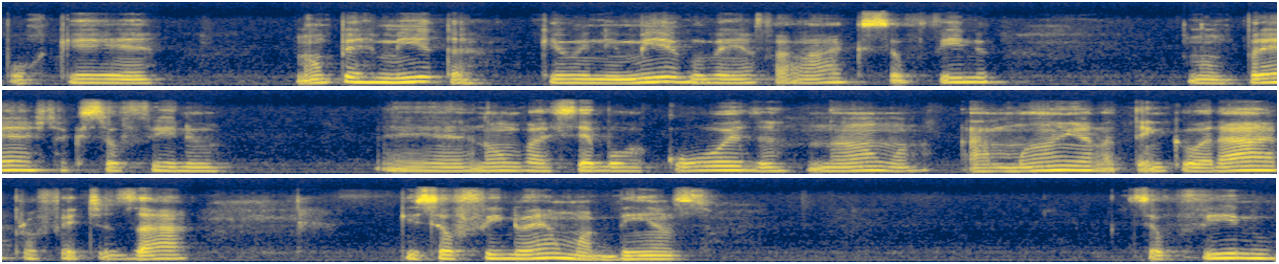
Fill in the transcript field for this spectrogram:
porque não permita que o inimigo venha falar que seu filho não presta, que seu filho é, não vai ser boa coisa. Não, a mãe ela tem que orar, profetizar que seu filho é uma benção. Seu filho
